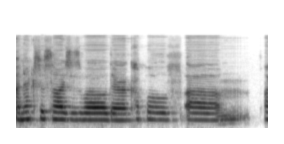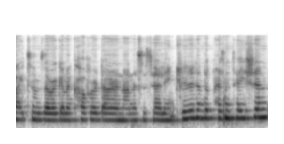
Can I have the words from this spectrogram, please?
an exercise as well. There are a couple of um, items that we're going to cover that are not necessarily included in the presentation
